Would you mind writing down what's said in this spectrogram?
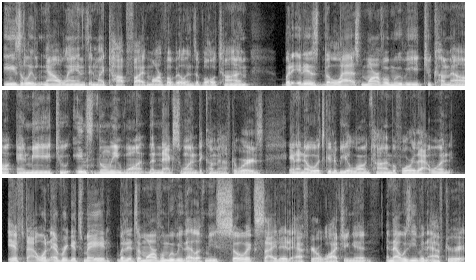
easily now lands in my top five Marvel villains of all time. But it is the last Marvel movie to come out and me to instantly want the next one to come afterwards. And I know it's going to be a long time before that one if that one ever gets made. But it's a Marvel movie that left me so excited after watching it. And that was even after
